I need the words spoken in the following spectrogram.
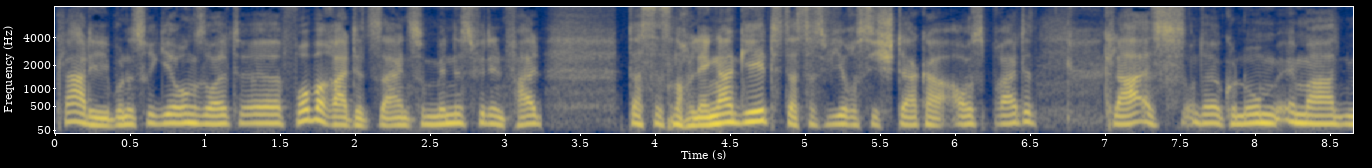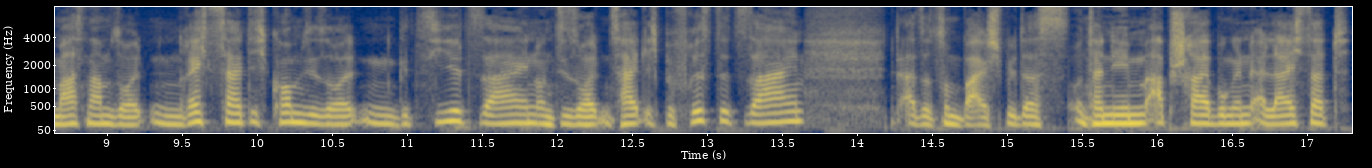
Klar, die Bundesregierung sollte vorbereitet sein, zumindest für den Fall, dass es noch länger geht, dass das Virus sich stärker ausbreitet. Klar ist unter Ökonomen immer, Maßnahmen sollten rechtzeitig kommen, sie sollten gezielt sein und sie sollten zeitlich befristet sein. Also zum Beispiel, dass Unternehmen Abschreibungen erleichtert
